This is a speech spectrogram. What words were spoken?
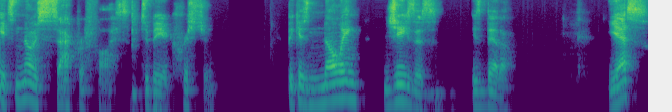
it's no sacrifice to be a Christian because knowing Jesus is better. Yes,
